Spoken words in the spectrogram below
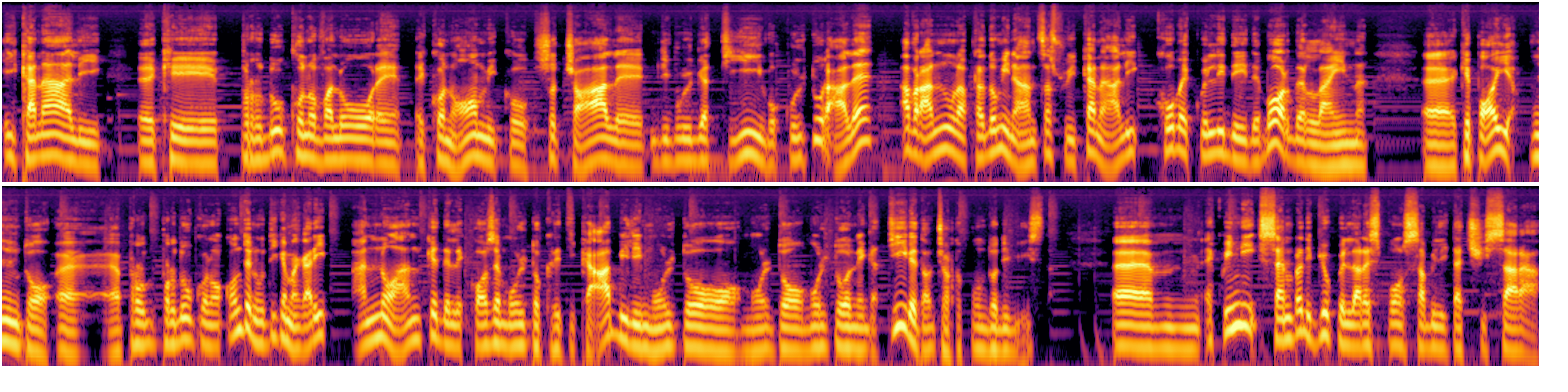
i canali eh, che producono valore economico, sociale, divulgativo, culturale avranno una predominanza sui canali come quelli dei The Borderline. Eh, che poi appunto eh, pro- producono contenuti che magari hanno anche delle cose molto criticabili, molto, molto, molto negative da un certo punto di vista. Ehm, e quindi sempre di più quella responsabilità ci sarà.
